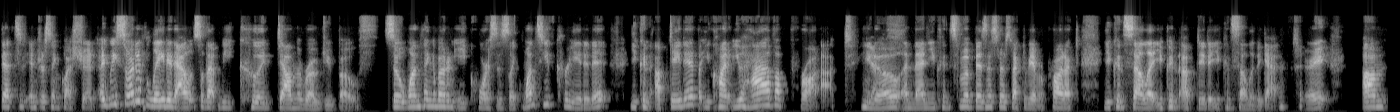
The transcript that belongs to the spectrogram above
that's an interesting question we sort of laid it out so that we could down the road do both so one thing about an e-course is like once you've created it you can update it but you kind of you have a product you yes. know and then you can from a business perspective you have a product you can sell it you can update it you can sell it again right um,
